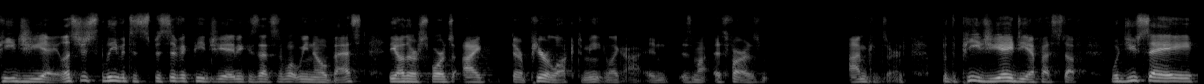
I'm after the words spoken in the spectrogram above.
PGA? Let's just leave it to specific PGA because that's what we know best. The other sports, I they're pure luck to me. Like in as my as far as I'm concerned. But the PGA DFS stuff, would you say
